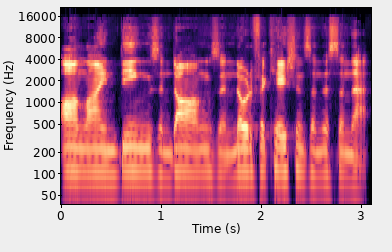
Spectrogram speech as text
online dings and dongs and notifications and this and that.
